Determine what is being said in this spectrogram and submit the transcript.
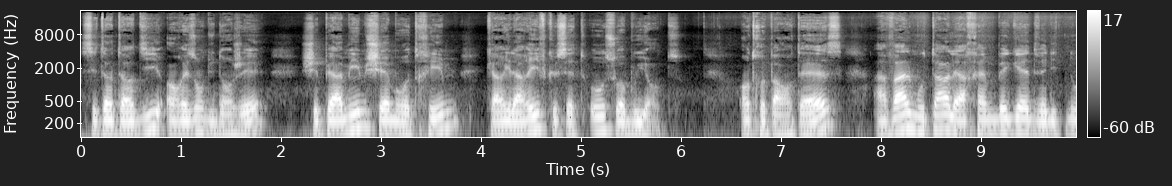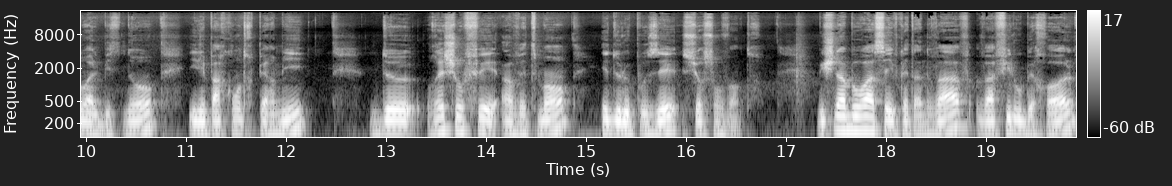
c'est interdit en raison du danger chez Peamim, chez Rotrim, car il arrive que cette eau soit bouillante. Entre parenthèses, Aval mutar leachem beged velitnu al il est par contre permis de réchauffer un vêtement et de le poser sur son ventre. Mishnabura Seif Katanvav, va filou bechol,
